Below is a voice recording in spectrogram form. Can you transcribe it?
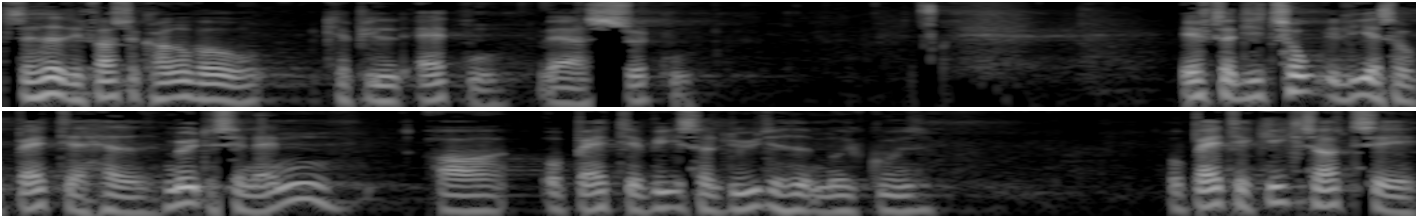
Så hedder det første kongebog, kapitel 18, vers 17. Efter de to, Elias og Obadja, havde mødtes hinanden, og Obadja viser lydighed mod Gud. Obadja gik så til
